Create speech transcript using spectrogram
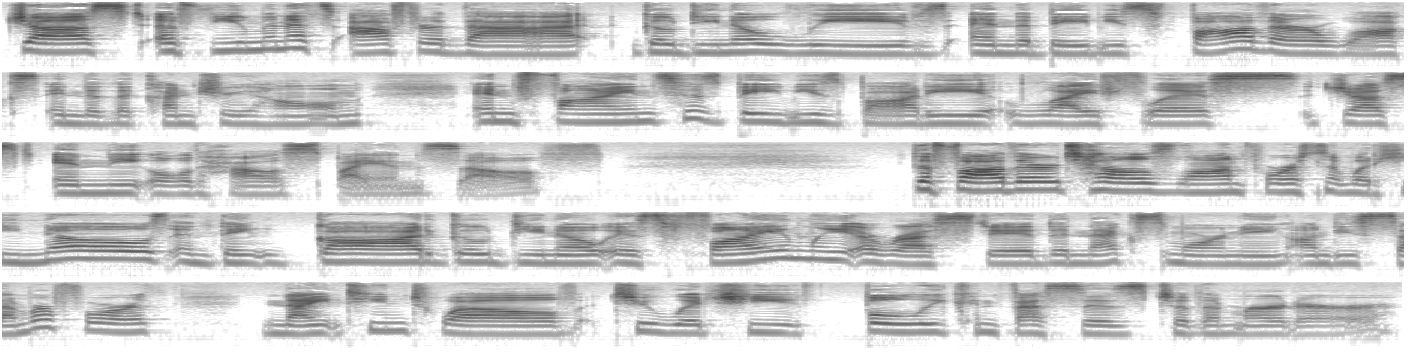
Just a few minutes after that, Godino leaves and the baby's father walks into the country home and finds his baby's body lifeless just in the old house by himself. The father tells law enforcement what he knows, and thank God Godino is finally arrested the next morning on December 4th, 1912, to which he fully confesses to the murder.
